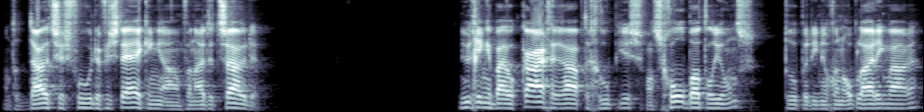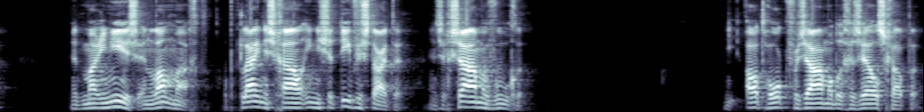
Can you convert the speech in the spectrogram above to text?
want de Duitsers voerden versterkingen aan vanuit het zuiden. Nu gingen bij elkaar geraapte groepjes van schoolbataljons, troepen die nog in opleiding waren, met mariniers en landmacht op kleine schaal initiatieven starten en zich samenvoegen. Die ad hoc verzamelde gezelschappen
